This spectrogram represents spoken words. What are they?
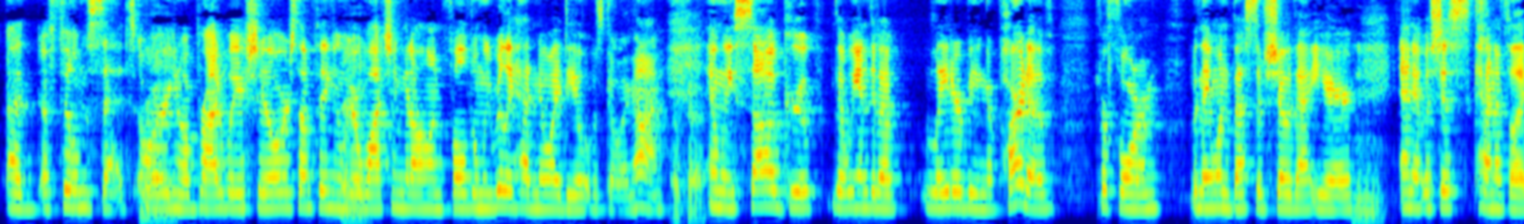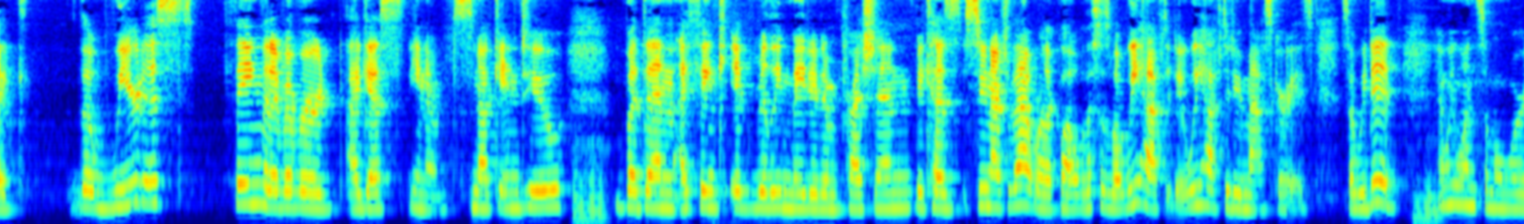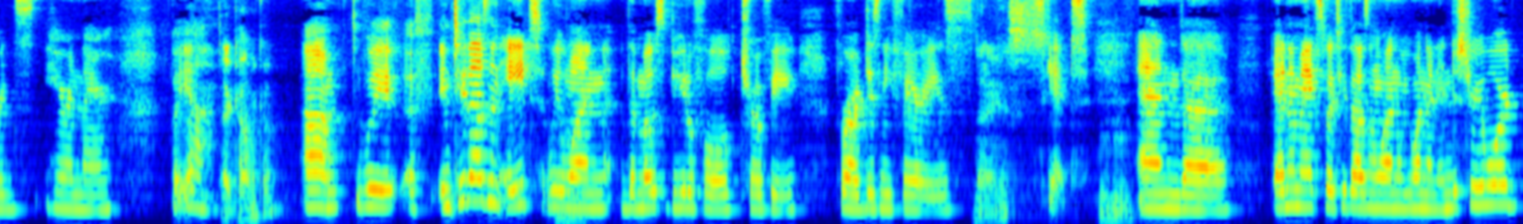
a, a film set or, Right. you know, a Broadway show or something and we were watching it all unfold when we really had no idea what was going on. Okay. And we saw a group that we ended up later being a part of perform when they won Best of Show that year. Mm-hmm. And it was just kind of like the weirdest thing that I've ever, I guess, you know, snuck into. But then I think it really made an impression because soon after that, we're like, well, this is what we have to do. We have to do masquerades. So we did, and we won some awards here and there. But yeah, At Comic Con? um, we in 2008 we won the most beautiful trophy for our Disney Fairies Nice. skit. And uh, Anime Expo 2001, we won an industry award,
